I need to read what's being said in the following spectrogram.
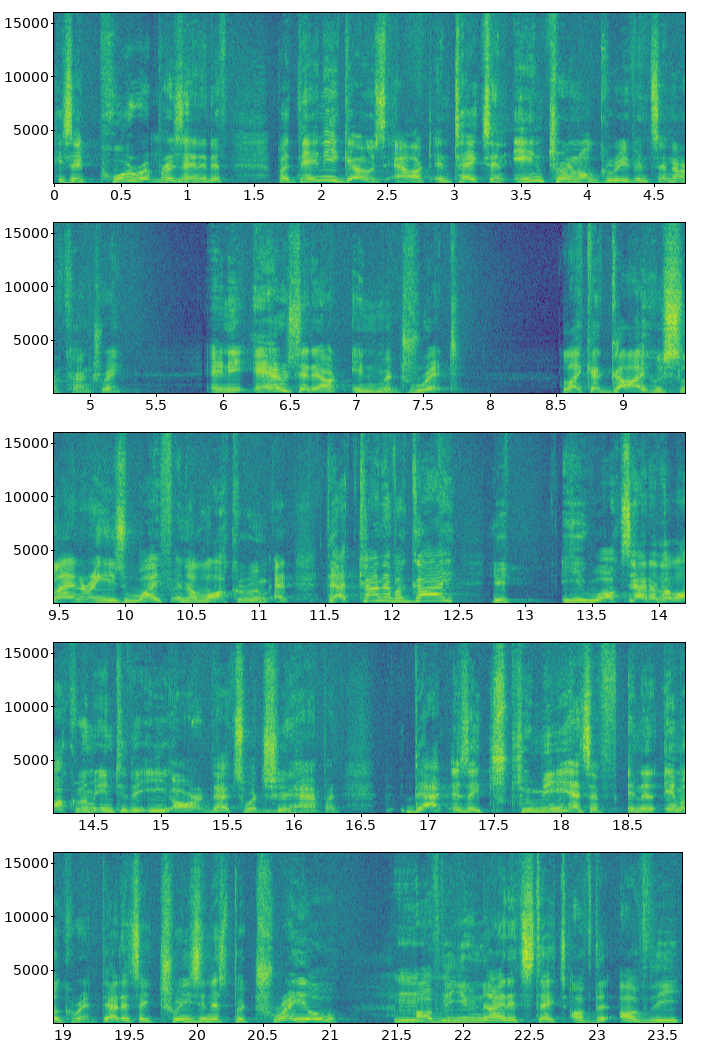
He's a poor mm-hmm. representative, but then he goes out and takes an internal grievance in our country and he airs it out in Madrid like a guy who's slandering his wife in a locker room. At that kind of a guy, you, he walks out of the locker room into the ER. That's what should happen. That is a to me as a, an immigrant. That is a treasonous betrayal of the United States of the of the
